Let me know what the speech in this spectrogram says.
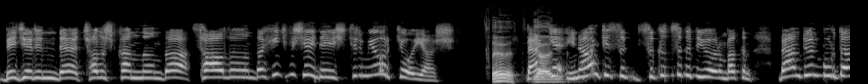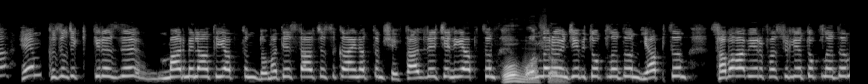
becerinde, çalışkanlığında, sağlığında hiçbir şey değiştirmiyor ki o yaş. Evet. Ben yani inan ki sı- sıkı sıkı diyorum bakın. Ben dün burada hem kızılcık kirazı marmelatı yaptım, domates salçası kaynattım, şeftali reçeli yaptım. oh maşallah. Onları önce bir topladım, yaptım. Sabah bir fasulye topladım.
